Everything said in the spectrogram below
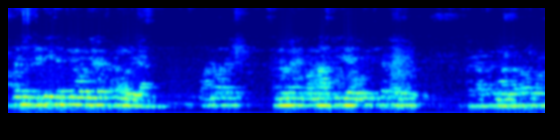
अपनी जो खेती की ज़मीन है वो धीरे खत्म हो तो आने वाले समय में जो अनाज की है वो भी दिक्कत आएगी सरकार से मांग कर रहा हूँ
